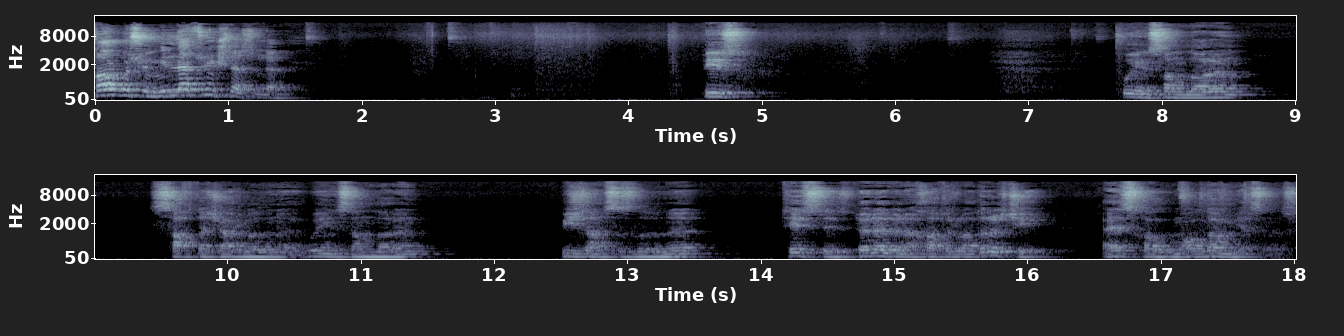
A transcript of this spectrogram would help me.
Xalq üçün, millət üçün işləsinlər. Biz bu insanların saxtakarlığını, bu insanların vicdansızlığını tez-tez dönə-dönə xatırladırıq ki, əziz xalqım aldanmayasınız.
